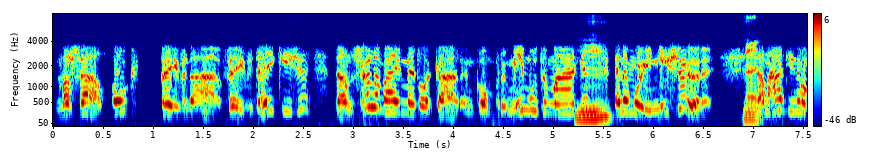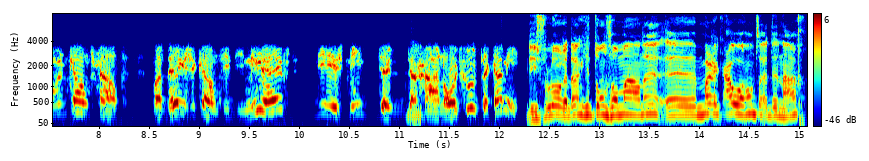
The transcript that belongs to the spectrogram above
massaal ook PvdA, VVD kiezen, dan zullen wij met elkaar een compromis moeten maken. Mhm. En dan moet je niet zeuren. Nee. Dan had hij nog een kans gehad. Maar deze kans die hij nu heeft, die is niet, die- dat gaat nooit goed, dat kan niet. Die is verloren. Dank je, Ton van Manen. Eh, Mark Ouwehand uit Den Haag.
